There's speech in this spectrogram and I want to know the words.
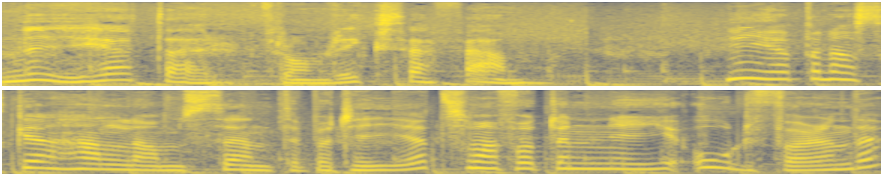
Nyheter från riks FM. Nyheterna ska handla om Centerpartiet som har fått en ny ordförande.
